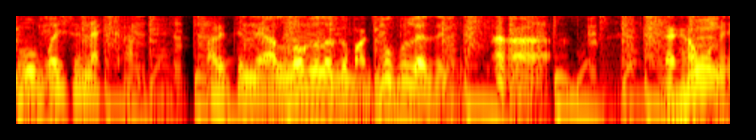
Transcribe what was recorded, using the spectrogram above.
বউ পাইছেন একখান। বাড়িতে নেওয়ার লগে লগে বাঘ বকুলে যাইব। দেখা মনে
